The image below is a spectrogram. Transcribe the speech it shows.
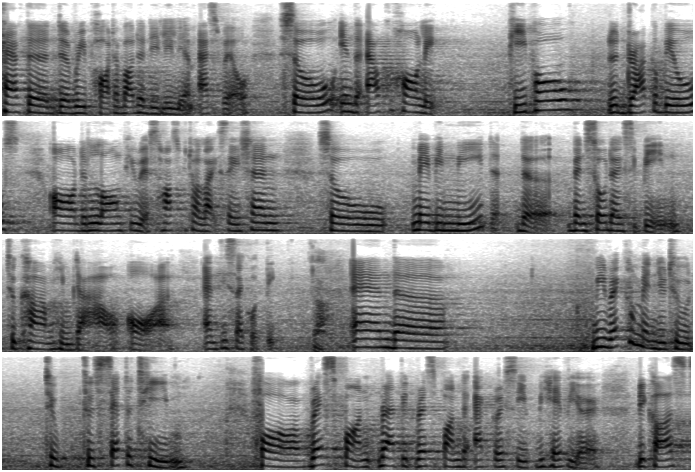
have the, the report about the delirium as well so in the alcoholic people, the drug abuse, or the long periods hospitalization. So maybe need the benzodiazepine to calm him down or antipsychotic. Yeah. And uh, we recommend you to, to, to set a team for respond, rapid response to aggressive behavior because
